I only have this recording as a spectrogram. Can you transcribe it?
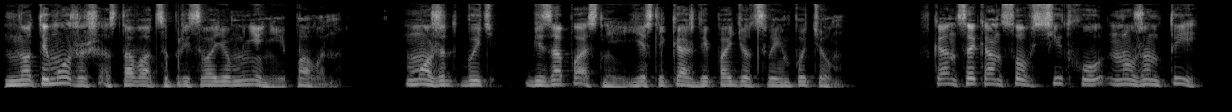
Но ты можешь оставаться при своем мнении, Паван. Может быть, безопаснее, если каждый пойдет своим путем. В конце концов, ситху нужен ты.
